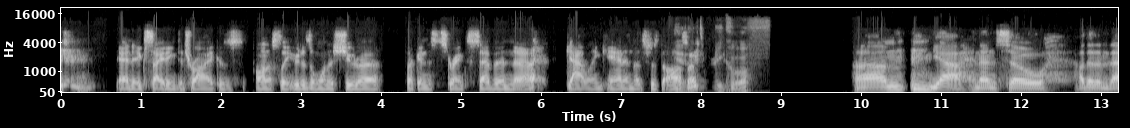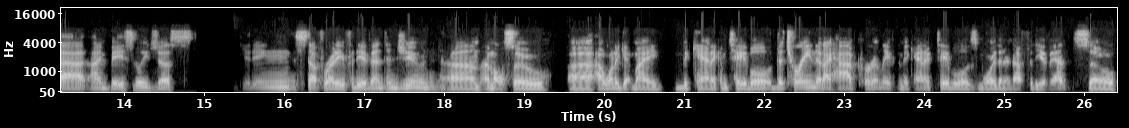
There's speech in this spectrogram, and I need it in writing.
and exciting to try because honestly, who doesn't want to shoot a fucking strength seven uh, Gatling cannon? That's just awesome. Yeah, awesome. that's pretty cool. Um, yeah, and then so other than that, I'm basically just getting stuff ready for the event in June. Um, I'm also uh, I want to get my Mechanicum table. The terrain that I have currently for the mechanic table is more than enough for the event. So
